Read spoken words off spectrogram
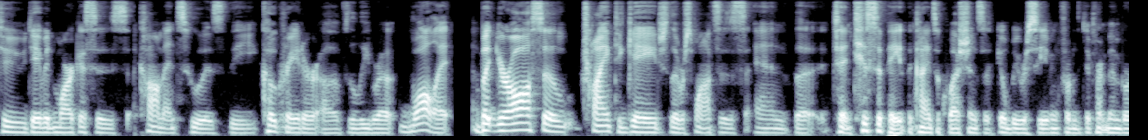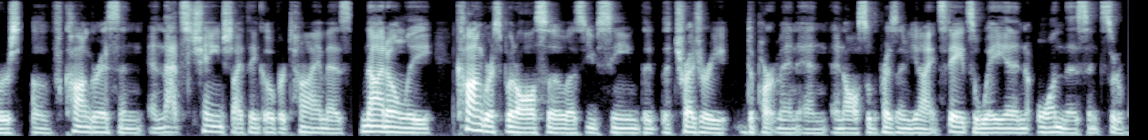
to David Marcus's comments, who is the co-creator of the Libra wallet, but you're also trying to gauge the responses and the to anticipate the kinds of questions that you'll be receiving from the different members of Congress and and that's changed I think over time as not only Congress, but also as you've seen the, the Treasury Department and, and also the President of the United States weigh in on this and sort of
